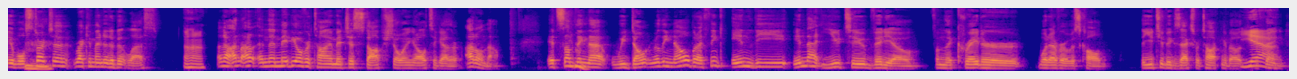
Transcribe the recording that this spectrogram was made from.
it will start to recommend it a bit less, Uh-huh. and, and, and then maybe over time it just stops showing it altogether. I don't know. It's something hmm. that we don't really know, but I think in the in that YouTube video from the creator, whatever it was called, the YouTube execs were talking about Yeah. the thing.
